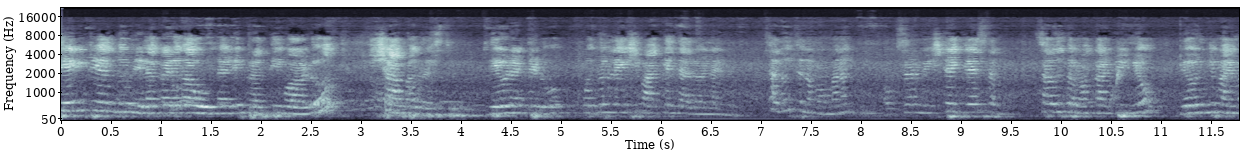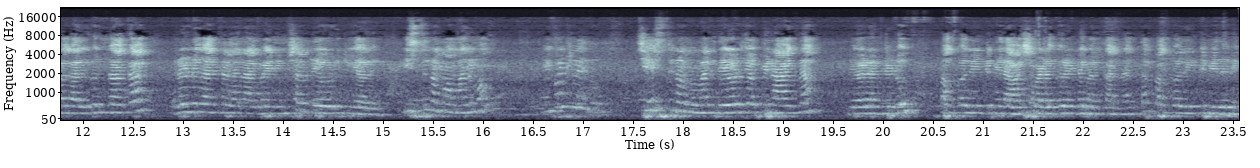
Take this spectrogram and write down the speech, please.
చేయిటి అందు నిలకడగా ఉండని ప్రతి వాడు శాపగ్రస్తుడు. దేవుడు అంటాడు పొద్దున్న లేచి వాక్యం చదవండి చదువుతున్నామా మనం? ఒకసారి మిస్టేక్ చేస్తాం. చదువుతామా? కంటిన్యూ. దేవునికి మహిమ కలుగుందాక కాక రెండు గంటల నలభై నిమిషాలు దేవుడికి ఇవ్వాలి ఇస్తున్నామా మనము? ఇవ్వట్లేదు. చేస్తున్నాము. మరి దేవుడు చెప్పిన ఆజ్ఞ? దేవుడు అంటాడు పక్కల ఇంటి మీద ఆశ పడకురంటే మనకు అన్నంత పక్కల ఇంటి మీదనే.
